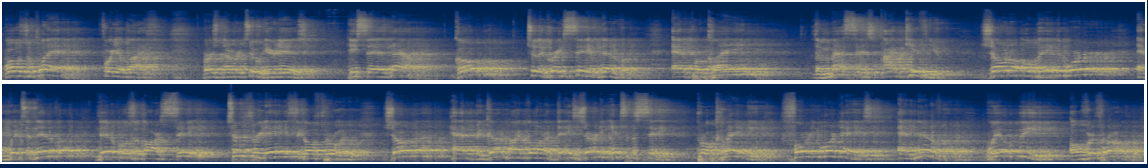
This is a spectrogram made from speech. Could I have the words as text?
What was the plan for your life? Verse number 2, here it is. He says, Now, go to the great city of Nineveh and proclaim the message I give you. Jonah obeyed the word and went to Nineveh. Nineveh was a large city. Took three days to go through it. Jonah had begun by going a day's journey into the city, proclaiming 40 more days, and Nineveh will be overthrown.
